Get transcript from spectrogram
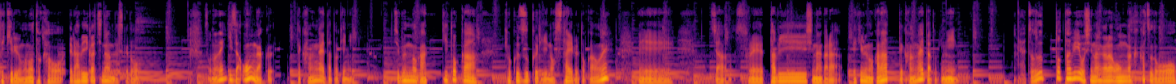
できるものとかを選びがちなんですけどそのねいざ音楽って考えた時に自分の楽器とか曲作りのスタイルとかをね、えー、じゃあそれ旅しながらできるのかなって考えた時にずっと旅をしながら音楽活動を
